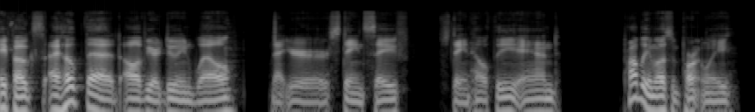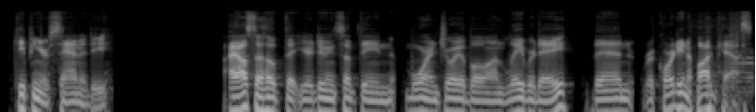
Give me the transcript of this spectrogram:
Hey, folks, I hope that all of you are doing well, that you're staying safe, staying healthy, and probably most importantly, keeping your sanity. I also hope that you're doing something more enjoyable on Labor Day than recording a podcast.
